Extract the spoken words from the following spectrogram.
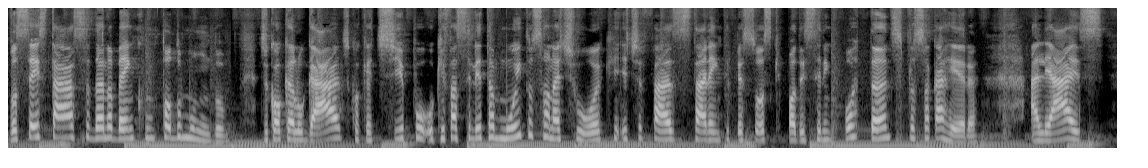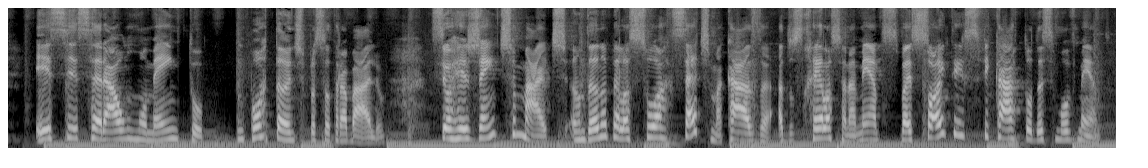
Você está se dando bem com todo mundo, de qualquer lugar, de qualquer tipo, o que facilita muito o seu network e te faz estar entre pessoas que podem ser importantes para sua carreira. Aliás, esse será um momento importante para o seu trabalho. Seu regente Marte andando pela sua sétima casa, a dos relacionamentos, vai só intensificar todo esse movimento.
